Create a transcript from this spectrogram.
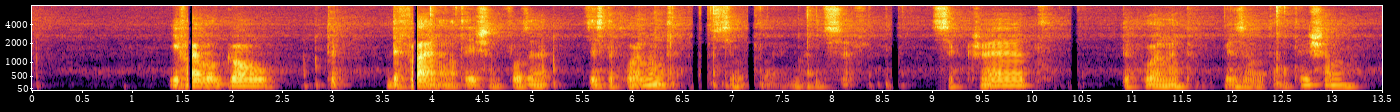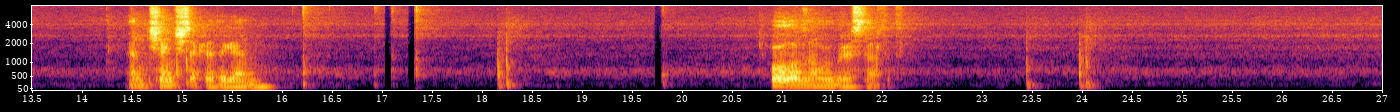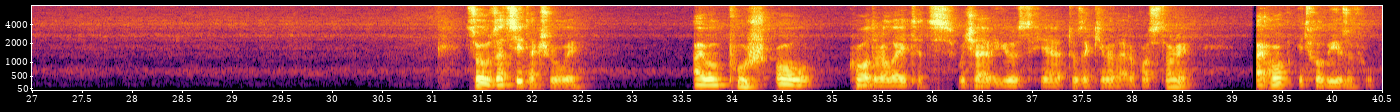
if I will go to define annotation for the this deployment, secret deployment without annotation and change secret again. All of them will be restarted. So that's it actually. I will push all code related which I have used here to the Kyverno repository. I hope it will be useful.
